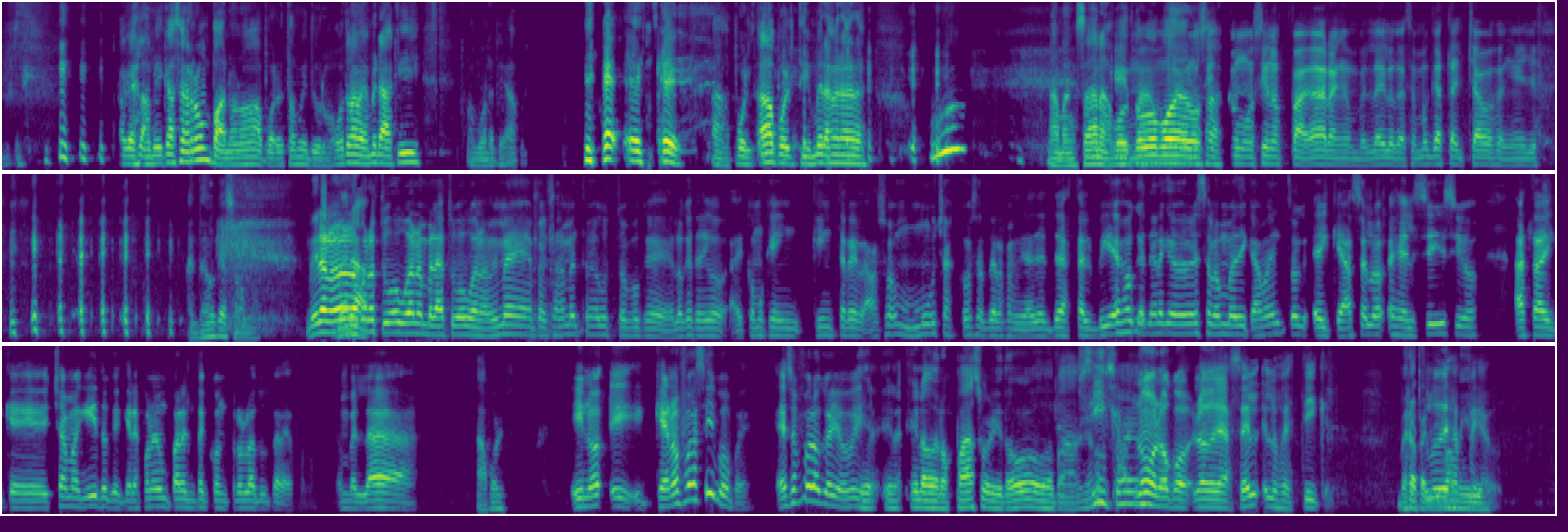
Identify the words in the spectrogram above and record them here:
que la mica se rompa, no, no, por está muy duro. Otra vez, mira aquí. Vamos a este, ah, por, ah, por ti, mira, mira, mira. Uh, la manzana, por todo poderosa. Es como si nos pagaran, en verdad, y lo que hacemos es gastar chavos en ellos. Tengo que somos. Mira, no, no, pero estuvo bueno, en verdad estuvo bueno. A mí me, personalmente me gustó porque lo que te digo, hay como que, que interlazó muchas cosas de la familia, desde hasta el viejo que tiene que beberse los medicamentos, el que hace los ejercicios, hasta el que chamaquito que quieres poner un parental control a tu teléfono. En verdad. Ah, Y no, y que no fue así, pues. Eso fue lo que yo vi. Y, lo de los passwords y todo. Para, sí, no, no, loco, lo de hacer los stickers. Mira, tú lo dejas pegado.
